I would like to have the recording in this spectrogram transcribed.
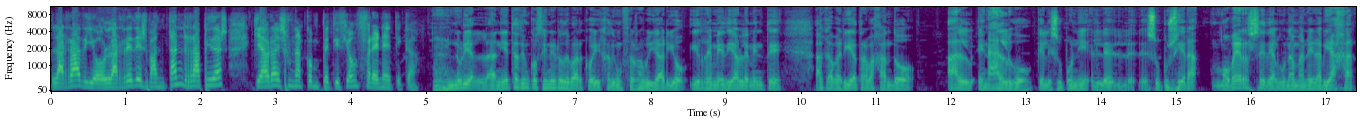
la radio o las redes van tan rápidas que ahora es una competición frenética. Nuria, la nieta de un cocinero de barco, hija de un ferroviario, irremediablemente acabaría trabajando en algo que le, le supusiera moverse de alguna manera, viajar.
